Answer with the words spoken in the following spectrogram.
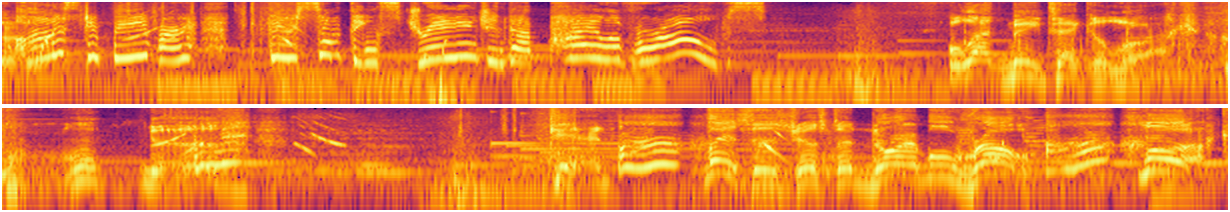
Oh, Mr. Beaver, there's something strange in that pile of ropes. Let me take a look. Kid, this is just a normal rope. Look!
